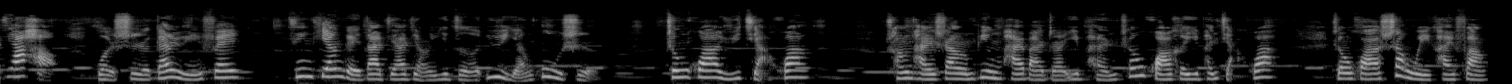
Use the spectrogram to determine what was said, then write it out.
大家好，我是甘云飞，今天给大家讲一则寓言故事《真花与假花》。窗台上并排摆着一盆真花和一盆假花，真花尚未开放，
